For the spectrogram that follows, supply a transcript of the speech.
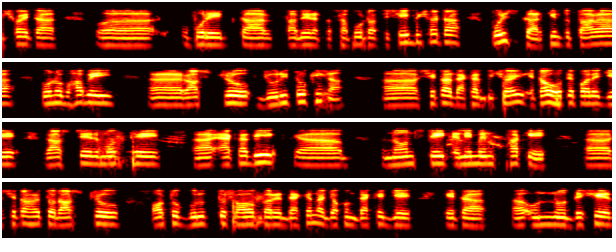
বিষয়টা উপরে তার, তাদের একটা সাপোর্ট আছে, সেই বিষয়টা পরিষ্কার, কিন্তু তারা কোনোভাবেই রাষ্ট্র জড়িত কিনা সেটা দেখার বিষয়। এটাও হতে পারে যে রাষ্ট্রের মধ্যে একাধিক নন স্টেট এলিমেন্ট থাকে সেটা হয়তো রাষ্ট্র অত গুরুত্ব সহকারে দেখে না, যখন দেখে যে এটা অন্য দেশের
